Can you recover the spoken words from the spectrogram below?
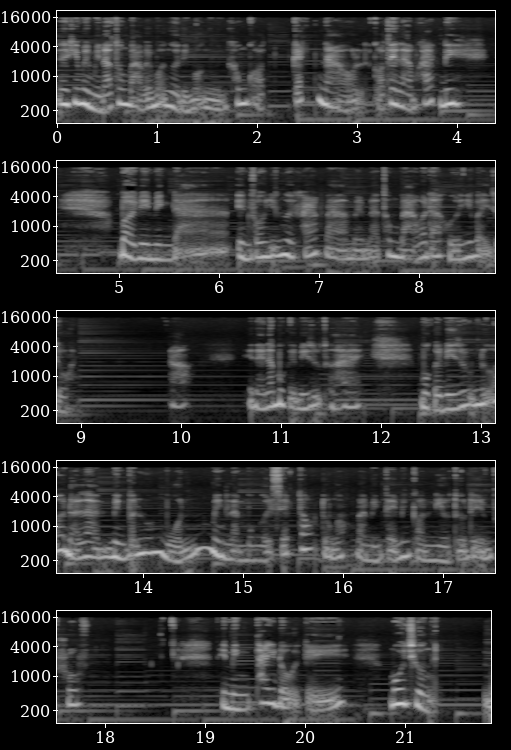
Nên khi mình mình đã thông báo với mọi người thì mọi người không có cách nào có thể làm khác đi. Bởi vì mình đã info những người khác và mình đã thông báo và đã hứa như vậy rồi. Đó. Thì đấy là một cái ví dụ thứ hai. Một cái ví dụ nữa đó là mình vẫn luôn muốn mình là một người sếp tốt, đúng không? Và mình thấy mình còn nhiều thứ để improve. Thì mình thay đổi cái môi trường ừ,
